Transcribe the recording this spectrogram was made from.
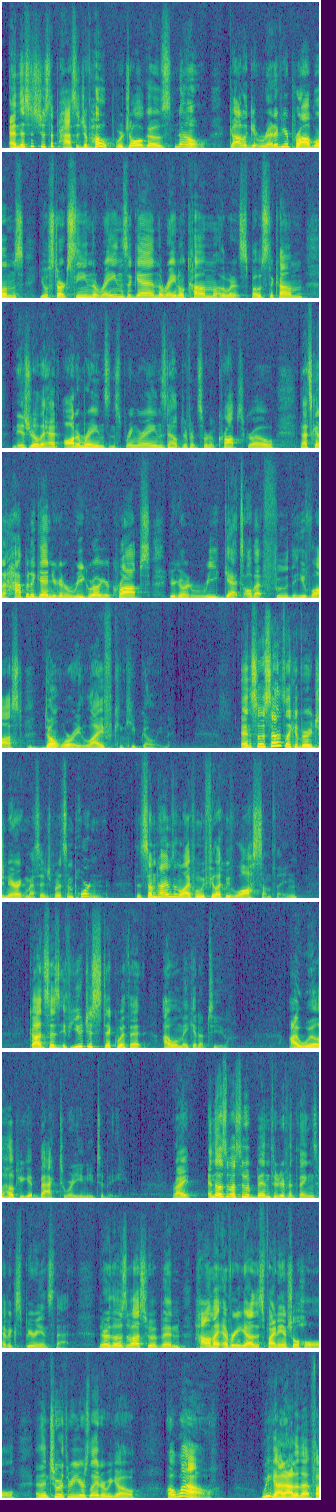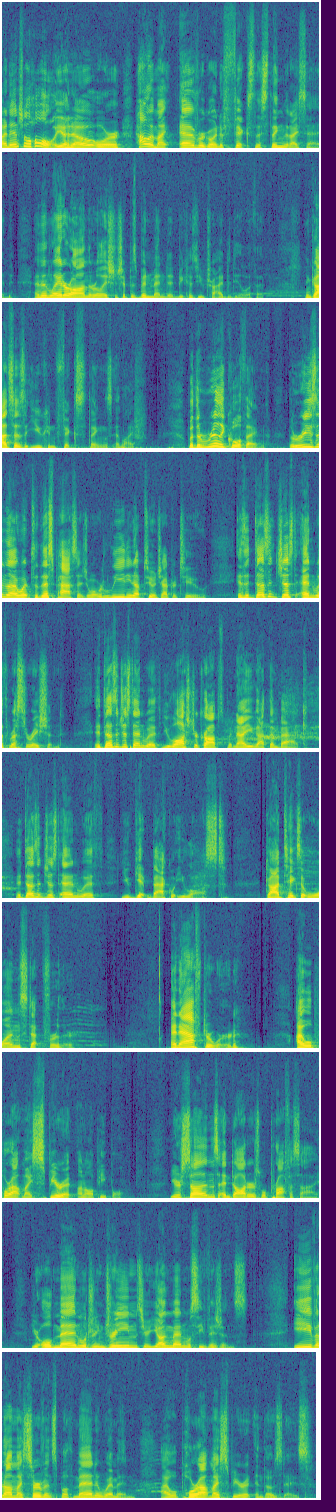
And this is just a passage of hope where Joel goes, No, God will get rid of your problems. You'll start seeing the rains again. The rain will come when it's supposed to come. In Israel, they had autumn rains and spring rains to help different sort of crops grow. That's going to happen again. You're going to regrow your crops. You're going to re get all that food that you've lost. Don't worry, life can keep going. And so it sounds like a very generic message, but it's important that sometimes in life when we feel like we've lost something, God says, if you just stick with it, I will make it up to you. I will help you get back to where you need to be. Right? And those of us who have been through different things have experienced that. There are those of us who have been, how am I ever going to get out of this financial hole? And then two or three years later, we go, oh, wow, we got out of that financial hole, you know? Or how am I ever going to fix this thing that I said? And then later on, the relationship has been mended because you've tried to deal with it. And God says that you can fix things in life. But the really cool thing, the reason that I went to this passage and what we're leading up to in chapter 2 is it doesn't just end with restoration. It doesn't just end with you lost your crops, but now you got them back. It doesn't just end with you get back what you lost. God takes it one step further. And afterward, I will pour out my spirit on all people. Your sons and daughters will prophesy. Your old men will dream dreams. Your young men will see visions. Even on my servants, both men and women, I will pour out my spirit in those days.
